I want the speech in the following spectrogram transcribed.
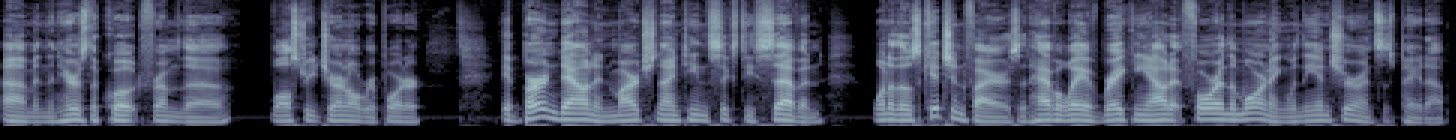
Um, and then here's the quote from the Wall Street Journal reporter It burned down in March 1967, one of those kitchen fires that have a way of breaking out at four in the morning when the insurance is paid up.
